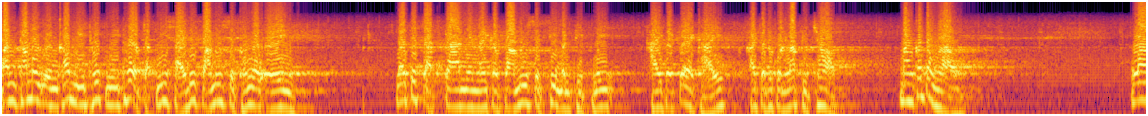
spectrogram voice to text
มันทำให้อื่นเขามีทุกข์มีโทษจากนิสัยด้วยความรู้สึกของเราเองเราจะจัดการยังไงกับความรู้สึกที่มันผิดนี้ ใครจะแก้ไข ใครจะเป็นคนรับผิดชอบ มันก็ต้องเรา เรา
